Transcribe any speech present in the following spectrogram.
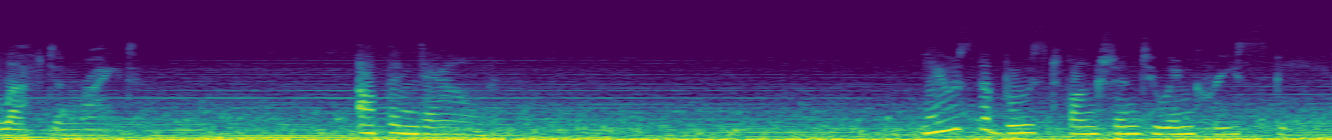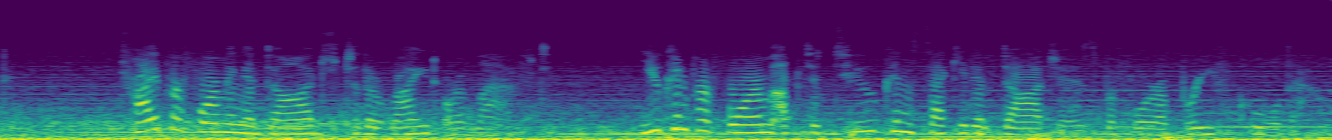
Left and right. Up and down. Use the boost function to increase speed. Try performing a dodge to the right or left. You can perform up to two consecutive dodges before a brief cooldown.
